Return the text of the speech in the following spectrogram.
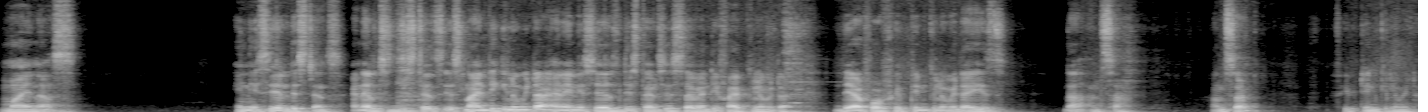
Minus. Initial distance. Final distance is 90 kilometer and initial distance is 75 kilometer. Therefore 15 kilometer is the answer. Answer 15 kilometer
